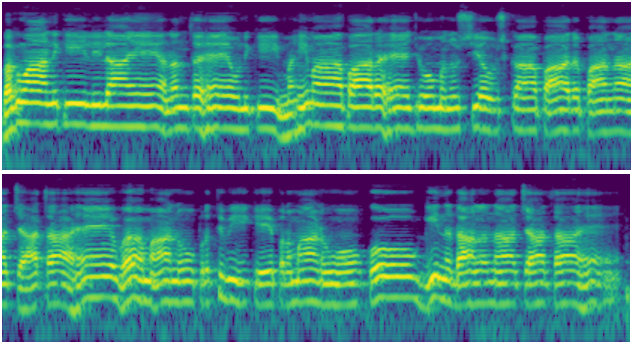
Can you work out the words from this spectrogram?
भगवान की लीलाएँ अनंत है, उनकी महिमा पार है, जो मनुष्य उसका पार पाना चाहता है, वह मानो पृथ्वी के परमाणुओं को गिन डालना चाहता है।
